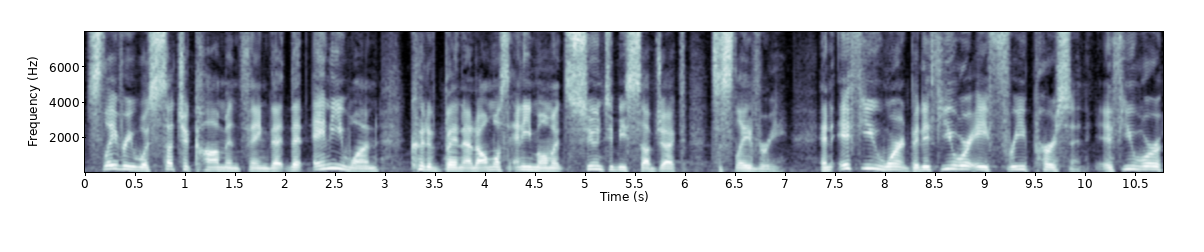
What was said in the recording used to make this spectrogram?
slavery was such a common thing that, that anyone could have been at almost any moment soon to be subject to slavery. And if you weren't, but if you were a free person, if you were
